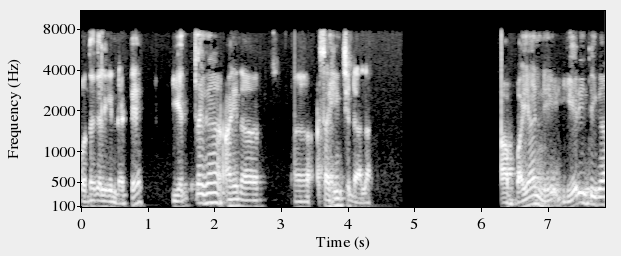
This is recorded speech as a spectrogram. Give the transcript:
పొందగలిగిందంటే ఎంతగా ఆయన సహించిండాల? ఆ భయాన్ని ఏ రీతిగా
